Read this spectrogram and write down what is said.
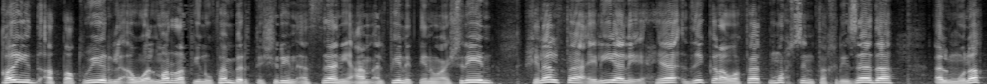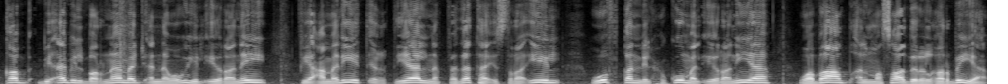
قيد التطوير لأول مرة في نوفمبر تشرين الثاني عام 2022 خلال فاعلية لإحياء ذكرى وفاة محسن فخرزادة الملقب بأبي البرنامج النووي الإيراني في عملية اغتيال نفذتها إسرائيل وفقا للحكومة الإيرانية وبعض المصادر الغربية.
